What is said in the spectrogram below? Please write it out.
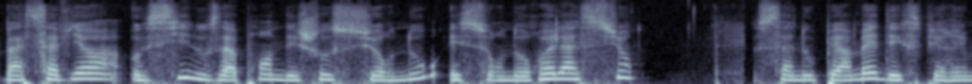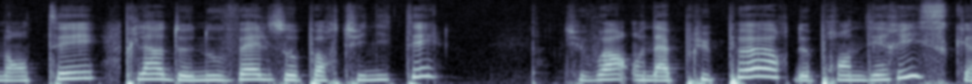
bah, ça vient aussi nous apprendre des choses sur nous et sur nos relations. Ça nous permet d'expérimenter plein de nouvelles opportunités. Tu vois, on n'a plus peur de prendre des risques.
